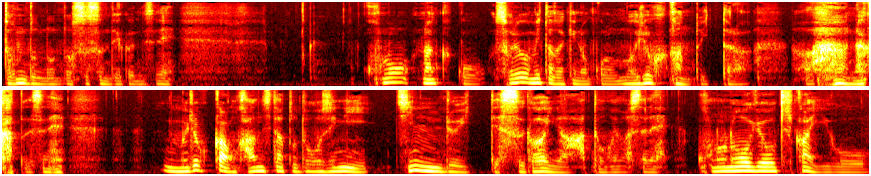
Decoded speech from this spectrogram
どんどんどんどん進んでいくんですね。このなんかこうそれを見た時のこの無力感といったらあなかったですね。無力感を感じたと同時に人類ってすごいなと思いましたね。この農業機械を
